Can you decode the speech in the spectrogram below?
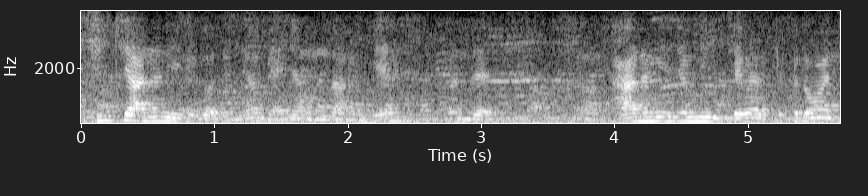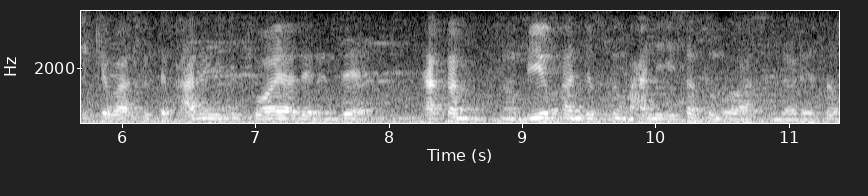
쉽지 않은 일이거든요. 매년 온다는 게. 그런데 어, 반응이 좀 제가 이렇게 그동안 지켜봤을 때 반응이 좀 좋아야 되는데 약간 어, 미흡한 점도 많이 있었던 것 같습니다. 그래서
